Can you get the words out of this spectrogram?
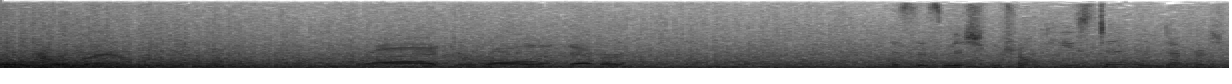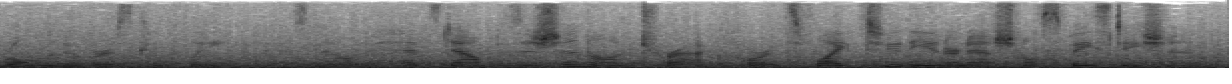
roll program. Roger, roll, Endeavour. This is Mission Control Houston. Endeavour's roll maneuver is complete. It is now in a heads down position on track for its flight to the International Space Station.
